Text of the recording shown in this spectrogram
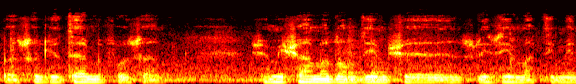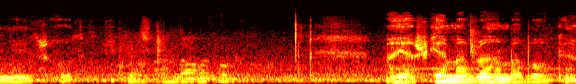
פסוק יותר מפורסם, שמשם לומדים שזריזים מתאימים מצוות. וישכם אברהם בבוקר.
